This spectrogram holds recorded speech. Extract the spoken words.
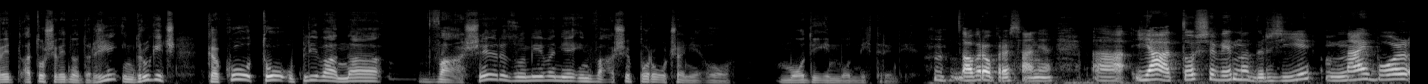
ved, a to še vedno drži, in drugič, kako to vpliva na vaše razumevanje in vaše poročanje o modi in modnih trendih. Hm, dobro vprašanje. Uh, ja, to še vedno drži. Najbolj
